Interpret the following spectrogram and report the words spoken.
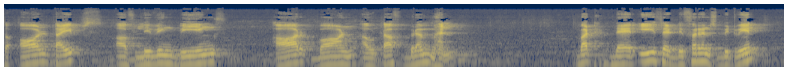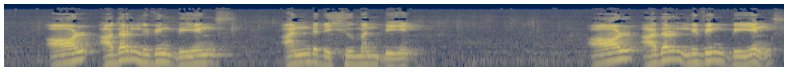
So all types of living beings are born out of Brahman. But there is a difference between all other living beings and the human being. All other living beings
